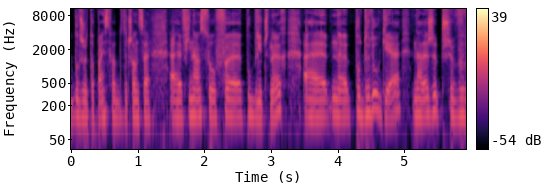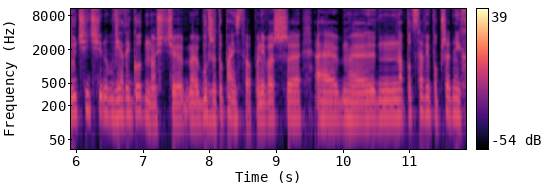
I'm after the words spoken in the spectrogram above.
budżetu państwa, dotyczące e, finansów e, publicznych. E, po drugie, należy przywrócić no, wiarygodność budżetu państwa, ponieważ na podstawie poprzednich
